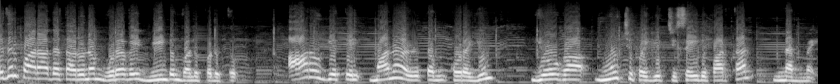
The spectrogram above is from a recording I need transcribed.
எதிர்பாராத தருணம் உறவை மீண்டும் வலுப்படுத்தும். ஆரோக்கியத்தில் மன அழுத்தம் குறையும். யோகா மூச்சு பயிற்சி செய்து பார்த்தால் நன்மை.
